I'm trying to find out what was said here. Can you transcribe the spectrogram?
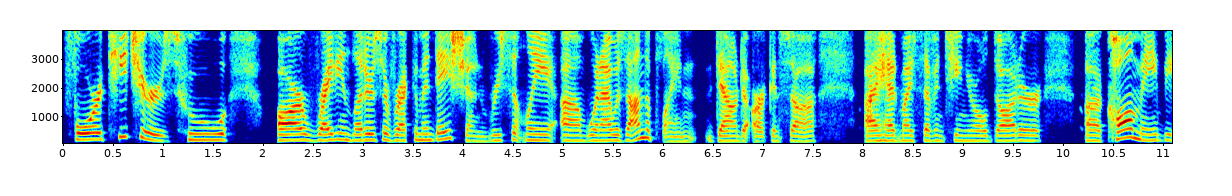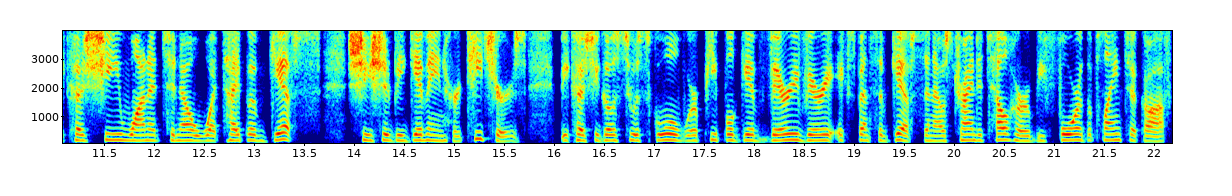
for teachers who are writing letters of recommendation. Recently, um, when I was on the plane down to Arkansas, I had my 17 year old daughter uh, call me because she wanted to know what type of gifts she should be giving her teachers because she goes to a school where people give very, very expensive gifts. And I was trying to tell her before the plane took off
